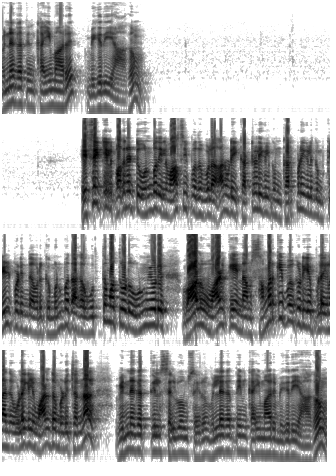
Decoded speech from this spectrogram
விண்ணகத்தின் கைமாறு மிகுதியாகும். எசைக்கியல் பதினெட்டு ஒன்பதில் வாசிப்பது போல அவனுடைய கட்டளைகளுக்கும் கற்பனைகளுக்கும் கீழ்ப்படிந்து அவருக்கு முன்பதாக உத்தமத்தோடு உண்மையோடு வாழும் வாழ்க்கையை நாம் சமர்ப்பிக்கக்கூடிய பிள்ளைகள் அந்த உலகில் வாழ்ந்தோம் என்று சொன்னால் விண்ணகத்தில் செல்வம் சேரும் விண்ணகத்தின் கைமாறு மிகுதியாகும்.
